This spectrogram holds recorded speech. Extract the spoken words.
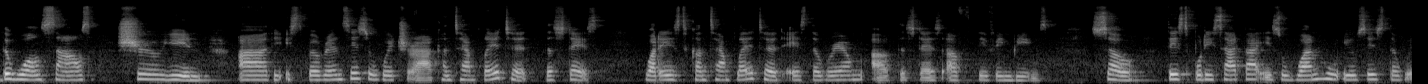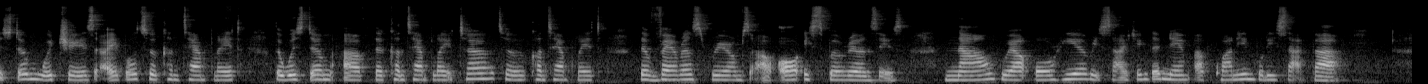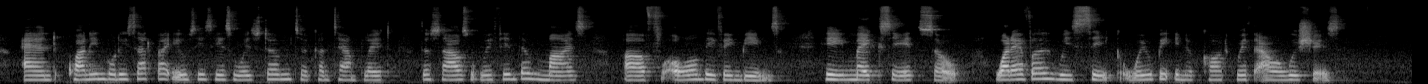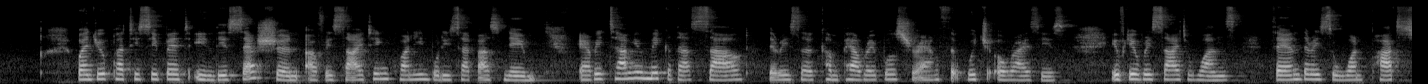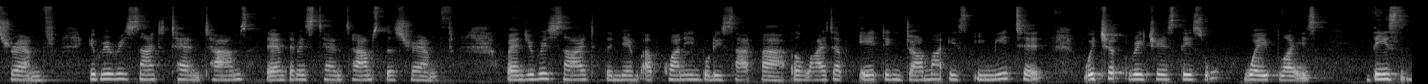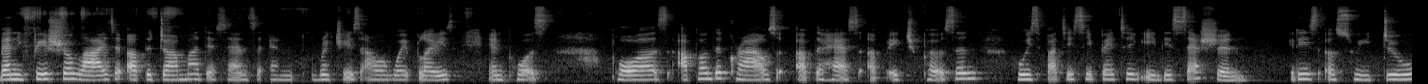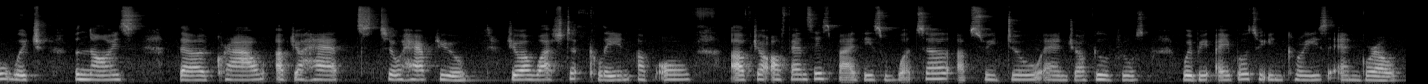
The word sounds Shih Yin are the experiences which are contemplated, the states what is contemplated is the realm of the states of living beings. So, this Bodhisattva is one who uses the wisdom which is able to contemplate the wisdom of the contemplator to contemplate the various realms of all experiences. Now we are all here reciting the name of Kuan Yin Bodhisattva. And Kuan Yin Bodhisattva uses his wisdom to contemplate the sounds within the minds of all living beings. He makes it so whatever we seek will be in accord with our wishes. When you participate in this session of reciting Kuan Yin Bodhisattva's name, every time you make that sound, there is a comparable strength which arises. If you recite once, then there is one part strength. If you recite 10 times, then there is 10 times the strength. When you recite the name of Kuan Yin Bodhisattva, a light of eating Dharma is emitted, which reaches this way place. This beneficial light of the Dharma descends and reaches our way place and pours, pours upon the crowds of the heads of each person who is participating in this session. It is a sweet dew which anoints the crown of your head to help you. You are washed clean of all of your offenses by this water of sweet dew, and your good roots will be able to increase and grow.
